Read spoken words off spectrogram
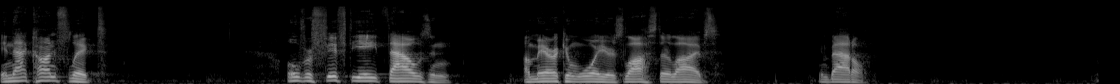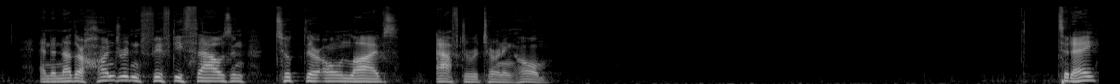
In that conflict, over 58,000 American warriors lost their lives in battle. And another 150,000 took their own lives after returning home. Today,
